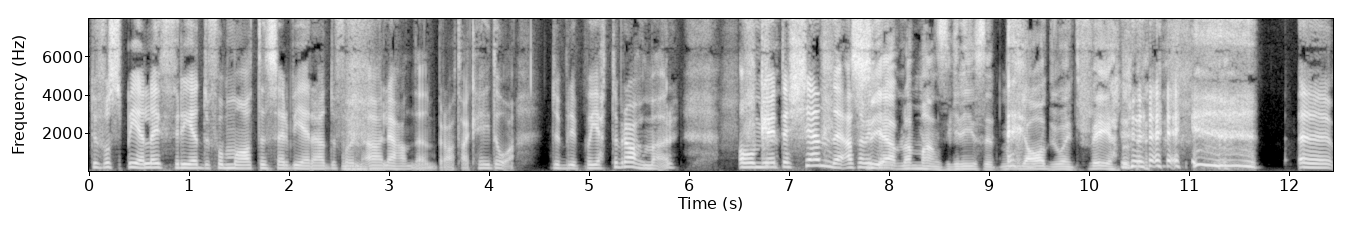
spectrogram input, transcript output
du får spela i fred, du får maten serverad, du får en öl i handen, bra tack, hej då. Du blir på jättebra humör. Om jag inte känner... Alltså, Så jävla mansgrisigt, men ja, du har inte fel. Eh,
